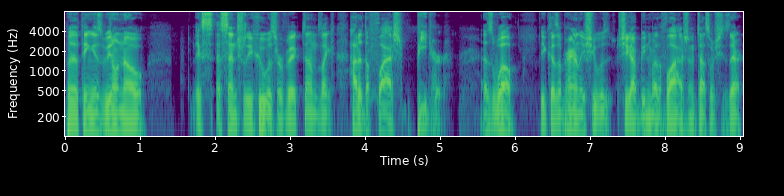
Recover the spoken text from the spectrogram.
but the thing is, we don't know essentially who was her victims. Like, how did the Flash beat her as well? Because apparently she was she got beaten by the Flash, and that's why she's there.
